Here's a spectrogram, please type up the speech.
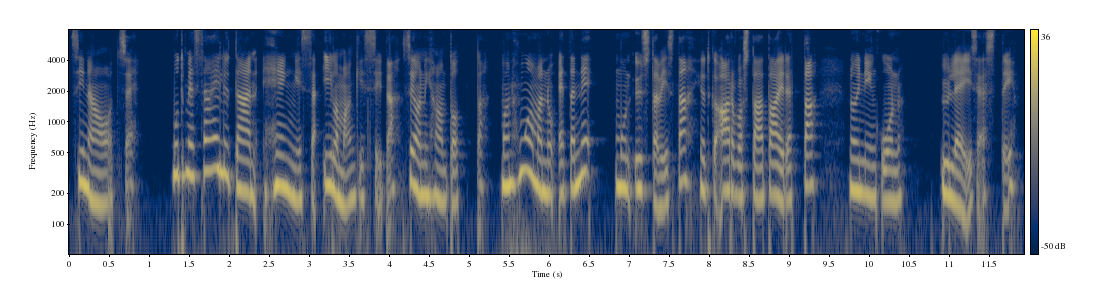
Sinä oot se. Mutta me säilytään hengissä ilmankin sitä. Se on ihan totta. Mä oon huomannut, että ne mun ystävistä, jotka arvostaa taidetta noin niin kuin yleisesti,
